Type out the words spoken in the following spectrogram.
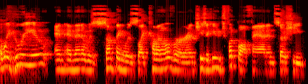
oh, "Wait, who are you?" And and then it was something was like coming over, and she's a huge football fan, and so she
